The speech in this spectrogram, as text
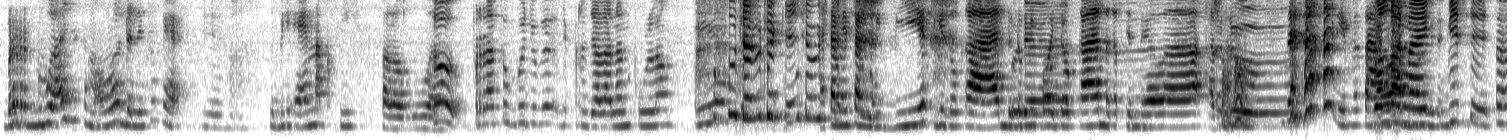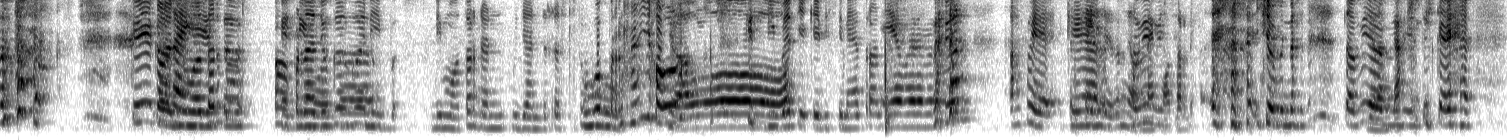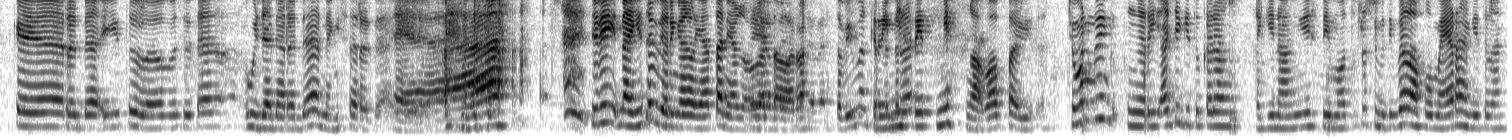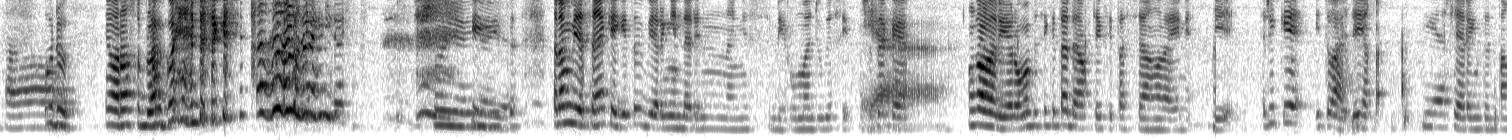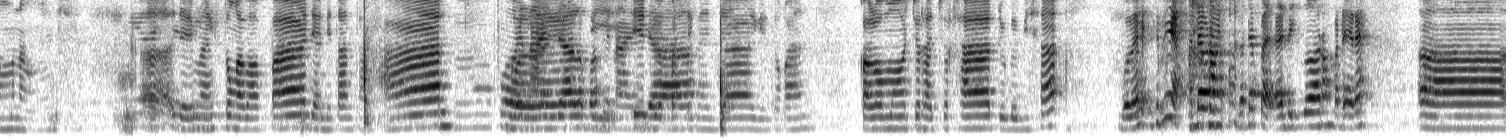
berdua aja sama Allah. Dan itu kayak Iya. lebih enak sih kalau gua. Tuh pernah tuh gue juga di perjalanan pulang. Iya. Udah udah kayaknya udah. Atau misalnya di bis gitu kan duduk di Udah. pojokan deket jendela atau aduh. di pesawat nggak naik gitu. bis sih kayak So, kalau di kayak motor gitu. tuh. Oh, Kayak di pernah juga gue di di motor dan hujan deras tuh. Gue Uh, pernah ya ya Allah. Allah. Kayak sedih banget ya kayak di sinetron. Iya benar-benar kan apa ya kayak kayak tapi naik bis- motor deh. Iya bener. Tapi Jalan habis kaki. itu kayak kayak reda gitu loh. Maksudnya hujannya reda nangisnya reda. Ya jadi nangisnya biar nggak kelihatan ya kalau Iya, kata bener, orang. Bener. tapi gerimis sebenarnya ritmis nggak apa-apa gitu. Cuman gue ngeri aja gitu kadang. Lagi nangis di motor terus tiba-tiba lampu merah gitu kan. Oh. waduh ini orang sebelah gue nyadar kayak. Oh, iya, kayak gitu. Karena biasanya kayak gitu biar ngindarin nangis di rumah juga sih. Maksudnya Iya. kayak kan kalau di rumah pasti kita ada aktivitas yang lain ya Iya. jadi kayak itu aja ya kak. Iya. sharing tentang menangis. Iya, Eh, jadi menangis itu nggak apa-apa jangan ditahan Hmm, keluarin aja lepasin di- aja. iya, dilepasin aja gitu kan. Kalau mau curhat-curhat juga bisa. Boleh sebenarnya ada orang ada ada juga orang pada akhirnya eh,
